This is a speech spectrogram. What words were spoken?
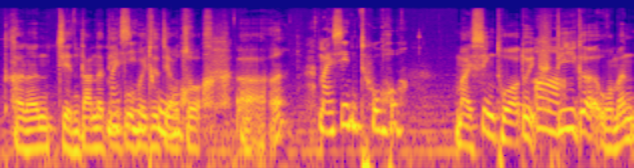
可能简单的第一步会是叫做呃嗯，买信托。买信托对，第一个我们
